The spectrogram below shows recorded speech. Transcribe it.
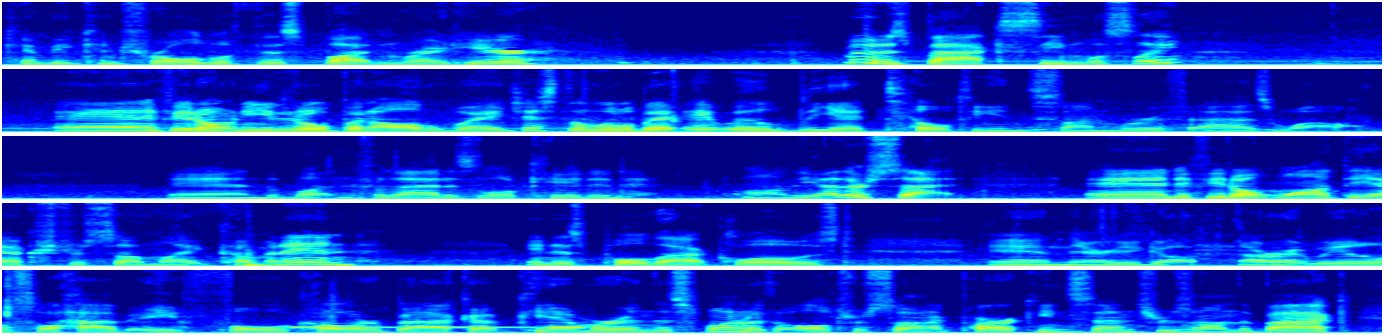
can be controlled with this button right here. Moves back seamlessly. And if you don't need it open all the way, just a little bit, it will be a tilting sunroof as well. And the button for that is located on the other side. And if you don't want the extra sunlight coming in, you can just pull that closed and there you go. All right, we also have a full color backup camera in this one with ultrasonic parking sensors on the back.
